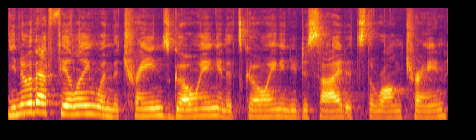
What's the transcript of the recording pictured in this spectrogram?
you know, that feeling when the train's going and it's going, and you decide it's the wrong train?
